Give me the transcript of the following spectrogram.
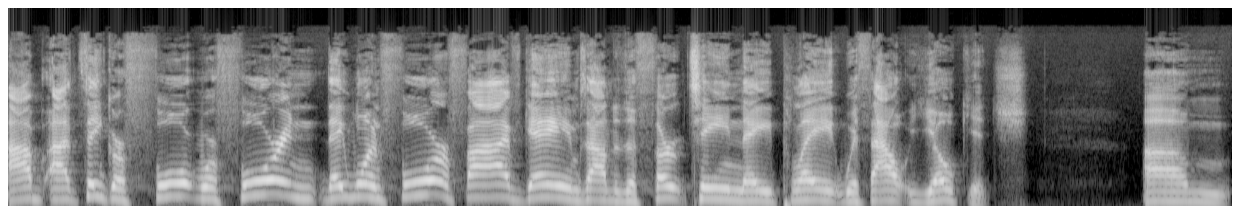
I I think are four were four and they won four or five games out of the thirteen they played without Jokic. Um,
